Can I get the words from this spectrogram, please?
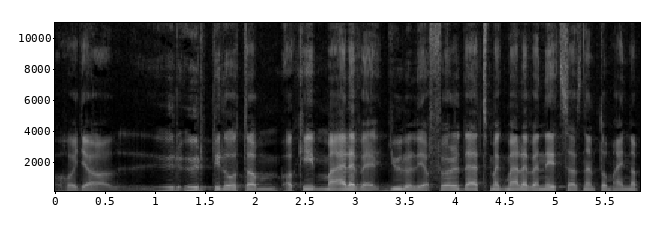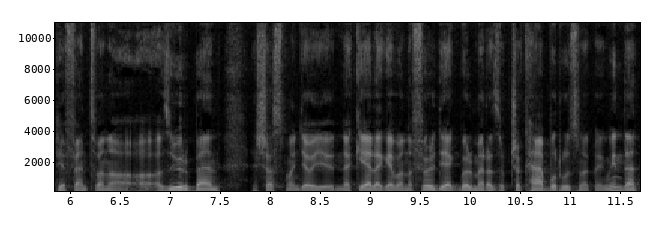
hogy a űr, űrpilóta, aki már eleve gyűlöli a Földet, meg már eleve 400 nem tudom hány napja fent van a, a, az űrben, és azt mondja, hogy neki elege van a földiekből, mert azok csak háborúznak, meg minden.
